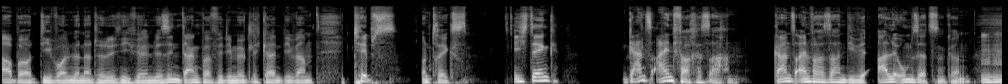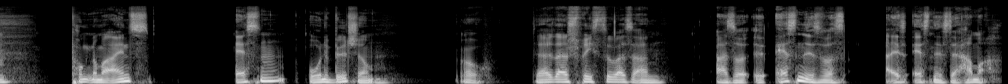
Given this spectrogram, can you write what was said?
Aber die wollen wir natürlich nicht wählen. Wir sind dankbar für die Möglichkeiten, die wir haben. Tipps und Tricks. Ich denke, ganz einfache Sachen. Ganz einfache Sachen, die wir alle umsetzen können. Mhm. Punkt Nummer eins. Essen ohne Bildschirm. Oh, da, da sprichst du was an. Also äh, Essen ist was, Essen ist der Hammer.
